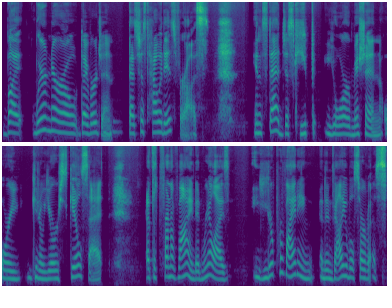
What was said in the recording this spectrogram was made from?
but we're neurodivergent that's just how it is for us instead just keep your mission or you know your skill set at the front of mind and realize you're providing an invaluable service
